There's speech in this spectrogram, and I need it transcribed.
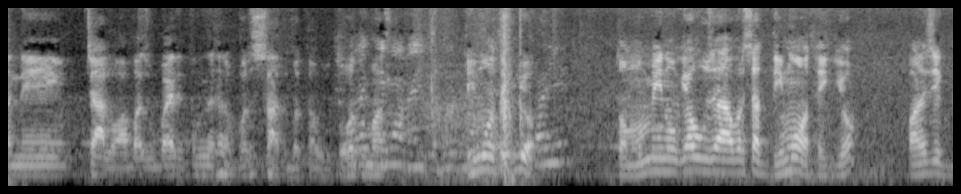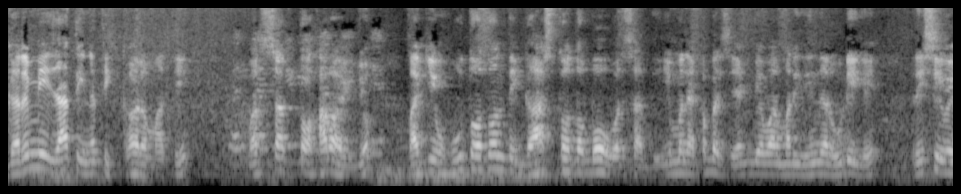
અને ચાલો આ બાજુ બહાર તમને છે ને વરસાદ બતાવું. ધોધમાર ધીમો થઈ ગયો. તો મમ્મીનું કેવું છે આ વરસાદ ધીમો થઈ ગયો. પણ હજી ગરમી જાતી નથી ઘરમાંથી. વરસાદ તો સારો આવી ગયો. બાકી હું તો તો ને ગાસતો તો બહુ વરસાદ એ મને ખબર છે એક બે વાર મારી નીંદર ઉડી ગઈ. રિસીવે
